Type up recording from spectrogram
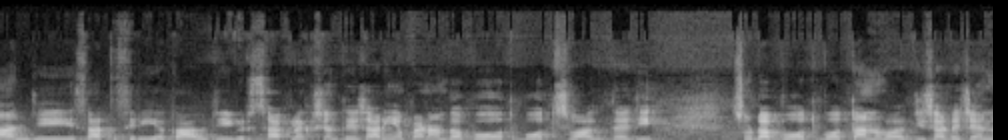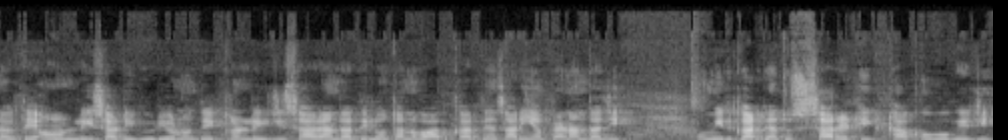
ਹਾਂਜੀ, ਸਤਿ ਸ੍ਰੀ ਅਕਾਲ ਜੀ। ਵਿਰਸਾ ਕਲੈਕਸ਼ਨ ਤੇ ਸਾਰੀਆਂ ਭੈਣਾਂ ਦਾ ਬਹੁਤ ਬਹੁਤ ਸਵਾਗਤ ਹੈ ਜੀ। ਤੁਹਾਡਾ ਬਹੁਤ ਬਹੁਤ ਧੰਨਵਾਦ ਜੀ ਸਾਡੇ ਚੈਨਲ ਤੇ ਆਉਣ ਲਈ, ਸਾਡੀ ਵੀਡੀਓ ਨੂੰ ਦੇਖਣ ਲਈ ਜੀ। ਸਾਰਿਆਂ ਦਾ ਦਿਲੋਂ ਧੰਨਵਾਦ ਕਰਦੇ ਹਾਂ, ਸਾਰੀਆਂ ਭੈਣਾਂ ਦਾ ਜੀ। ਉਮੀਦ ਕਰਦੇ ਹਾਂ ਤੁਸੀਂ ਸਾਰੇ ਠੀਕ ਠਾਕ ਹੋਵੋਗੇ ਜੀ।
